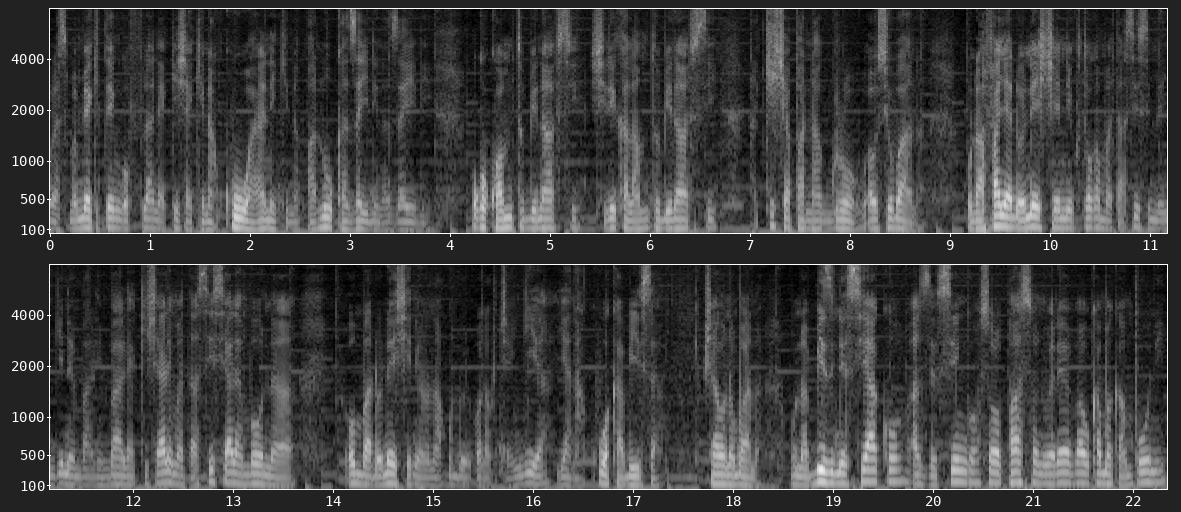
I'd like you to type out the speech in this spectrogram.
unasimamia kitengo fulani, kisha kinakuwa yani kinapanuka zaidi na zaidi. Huko kwa mtu binafsi, shirika la mtu binafsi, kisha pana grow, au sio bana? Unafanya donation kutoka mataasisi mengine mbalimbali, hakisha yale mataasisi yale ambayo unaomba donation wanakuchangia yanakuwa kabisa. Ushaona bwana, una business yako as a single solo person wherever, au kama kampuni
